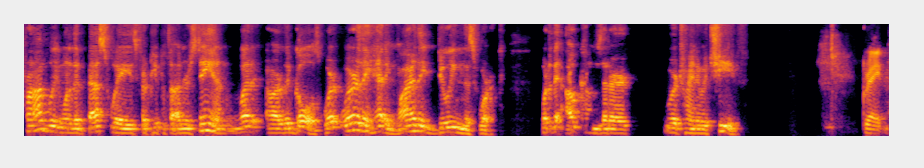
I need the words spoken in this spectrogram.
probably one of the best ways for people to understand what are the goals. Where, where are they heading? Why are they doing this work? What are the outcomes that are we're trying to achieve? Great.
